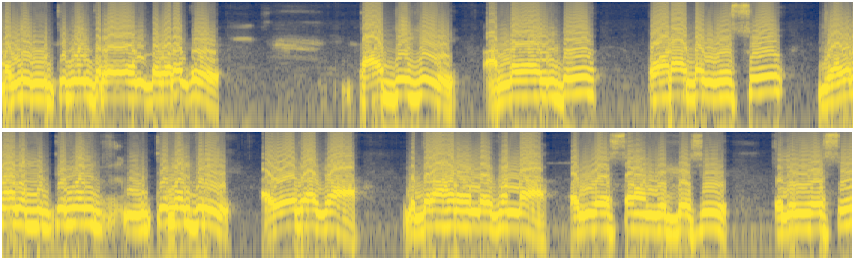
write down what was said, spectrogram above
మళ్ళీ ముఖ్యమంత్రి అయ్యేంత వరకు పార్టీకి అండగా ఉంటూ పోరాటం చేస్తూ జగనన్న ముఖ్యమంత్రి ముఖ్యమంత్రి అయ్యేదాకా నిద్రాహారం లేకుండా పనిచేస్తామని చెప్పేసి తెలియజేస్తూ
